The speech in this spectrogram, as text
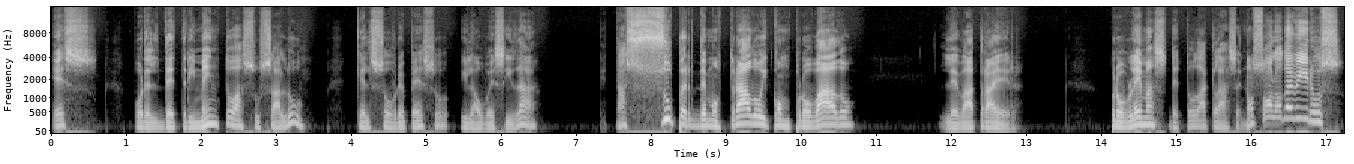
es por el detrimento a su salud que el sobrepeso y la obesidad, está súper demostrado y comprobado, le va a traer problemas de toda clase, no solo de virus.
